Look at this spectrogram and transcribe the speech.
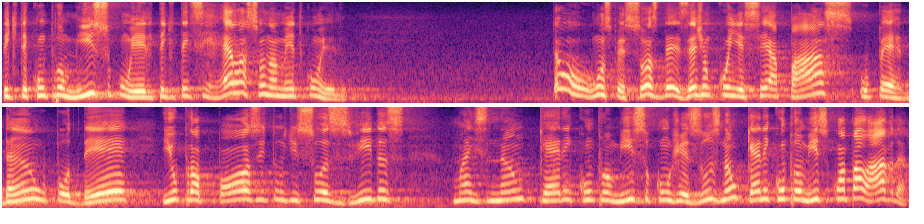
Tem que ter compromisso com Ele, tem que ter esse relacionamento com Ele. Então, algumas pessoas desejam conhecer a paz, o perdão, o poder e o propósito de suas vidas, mas não querem compromisso com Jesus, não querem compromisso com a palavra.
